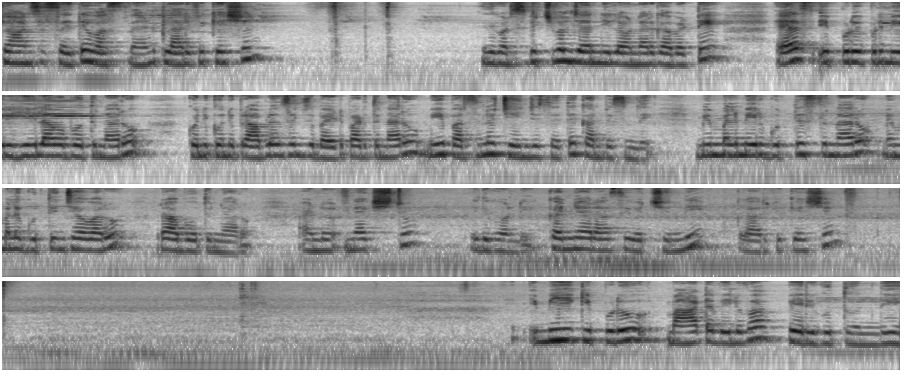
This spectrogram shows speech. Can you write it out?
ఛాన్సెస్ అయితే వస్తున్నాయండి క్లారిఫికేషన్ ఇదిగోండి స్పిరిచువల్ జర్నీలో ఉన్నారు కాబట్టి ఎస్ ఇప్పుడు ఇప్పుడు మీరు హీల్ అవ్వబోతున్నారు. కొన్ని కొన్ని ప్రాబ్లమ్స్ నుంచి బయటపడుతున్నారు. మీ పర్సనల్ చేంజెస్ అయితే కనిపిస్తుంది. మిమ్మల్ని మీరు గుర్తిస్తున్నారు మిమ్మల్ని గుర్తించేవారు రాబోతున్నారు. అండ్ నెక్స్ట్ ఇదిగోండి కన్యా రాశి వచ్చింది. క్లారిఫికేషన్ మీకు ఇప్పుడు మాట విలువ పెరుగుతుంది.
